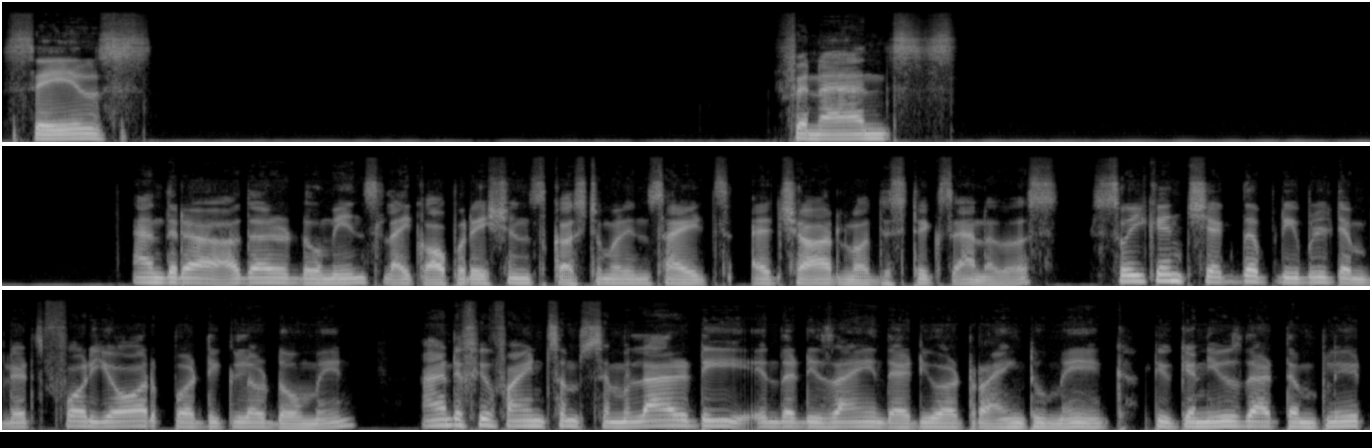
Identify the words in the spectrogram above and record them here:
sales, finance, and there are other domains like operations, customer insights, HR, logistics, and others. So you can check the pre-built templates for your particular domain and if you find some similarity in the design that you are trying to make you can use that template.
